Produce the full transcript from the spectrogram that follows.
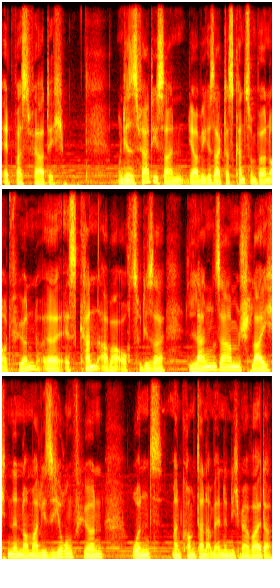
etwas fertig. Und dieses Fertigsein, ja, wie gesagt, das kann zum Burnout führen. Äh, es kann aber auch zu dieser langsamen, schleichenden Normalisierung führen und man kommt dann am Ende nicht mehr weiter.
